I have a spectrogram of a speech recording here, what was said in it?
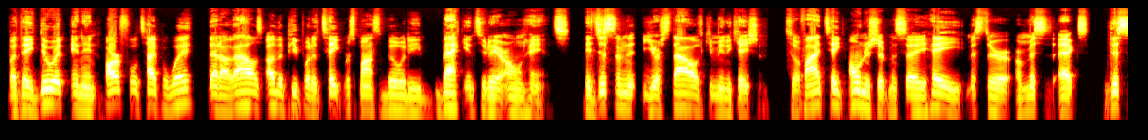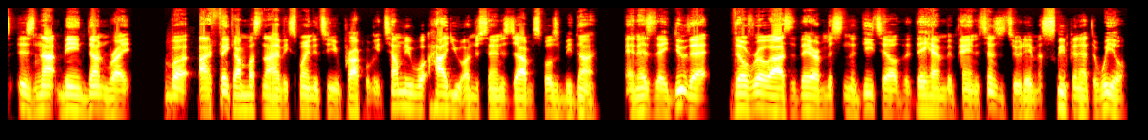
But they do it in an artful type of way that allows other people to take responsibility back into their own hands. It's just in your style of communication. So if I take ownership and say, hey, Mr. or Mrs. X, this is not being done right, but I think I must not have explained it to you properly. Tell me what, how you understand this job is supposed to be done. And as they do that, they'll realize that they are missing the detail that they haven't been paying attention to. They've been sleeping at the wheel.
